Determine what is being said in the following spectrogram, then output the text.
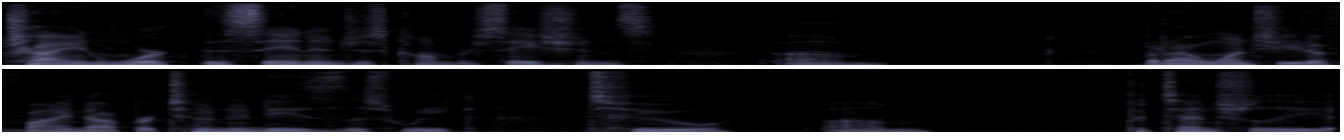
try and work this in and just conversations. Um, but I want you to find opportunities this week to um, potentially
